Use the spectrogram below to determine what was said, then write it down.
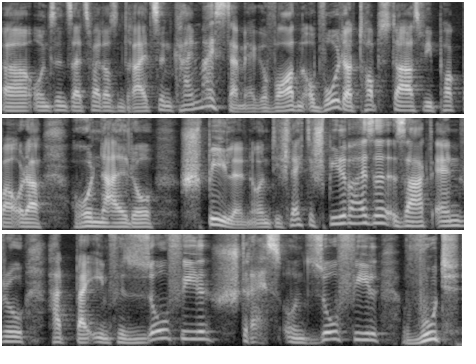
äh, und sind seit 2013 kein Meister mehr geworden, obwohl da Topstars wie Pogba oder Ronaldo spielen. Und die schlechte Spielweise, sagt Andrew, hat bei ihm für so viel Stress und so viel Wut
